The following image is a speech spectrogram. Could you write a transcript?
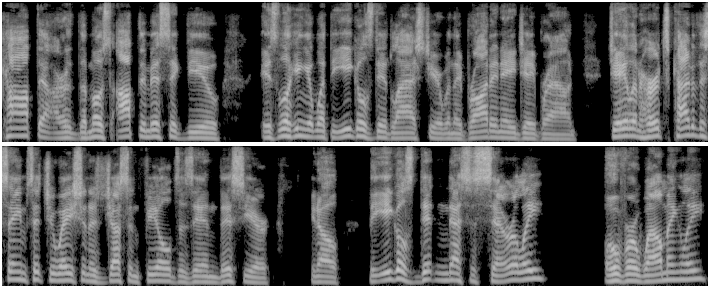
comp that or the most optimistic view is looking at what the Eagles did last year when they brought in AJ Brown. Jalen Hurts, kind of the same situation as Justin Fields is in this year. You know, the Eagles didn't necessarily overwhelmingly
